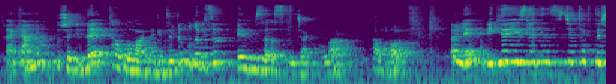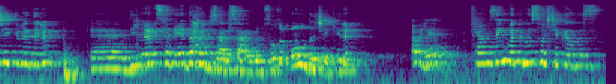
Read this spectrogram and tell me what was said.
Ben kendim bu şekilde tablo haline getirdim. Bu da bizim evimize asılacak olan tablo. Öyle videoyu izlediğiniz için çok teşekkür ederim. Ee, e, dilerim seneye daha güzel sergimiz olur. Onu da çekerim. Öyle. Kendinize iyi bakınız. Hoşçakalınız.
